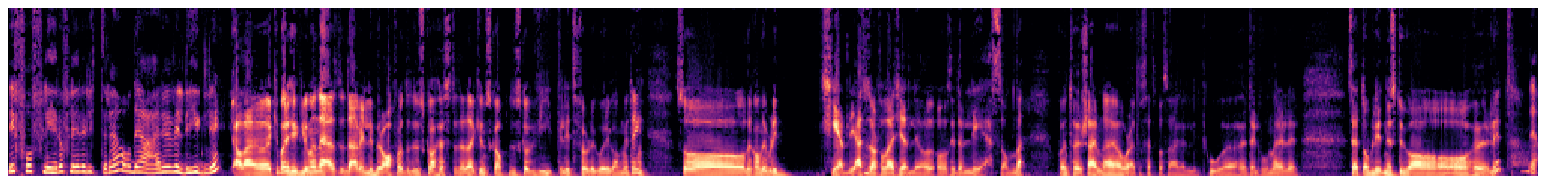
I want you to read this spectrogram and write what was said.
Vi får flere og flere lyttere, og det er eh, veldig hyggelig. Ja, Det er jo ikke bare hyggelig, men det er, det er veldig bra. For at du skal høste til deg kunnskap. Du skal vite litt før du går i gang med ting. Så det kan jo bli kjedelig. Jeg syns i hvert fall det er kjedelig å, å sitte og lese om det på en tørr skjerm. Det er jo ålreit å sette på seg litt gode høretelefoner eller sette opp lyden i stua og, og høre litt. Ja.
